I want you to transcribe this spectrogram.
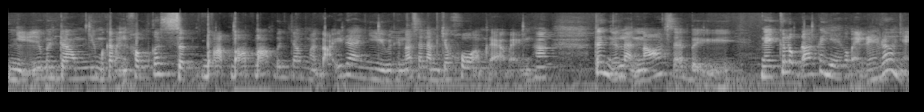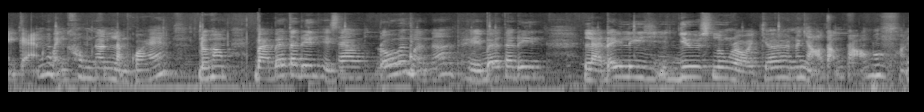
nhẹ vô bên trong, nhưng mà các bạn không có xịt bóp bóp bóp bên trong mà đẩy ra nhiều thì nó sẽ làm cho khô âm đạo bạn ha. Tức nghĩa là nó sẽ bị, ngay cái lúc đó cái da của bạn đang rất là nhạy cảm, các bạn không nên làm quá, được không? Và betadine thì sao? Đối với mình á, thì betadine là daily use luôn rồi, chứ nó nhỏ tổng tổng luôn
